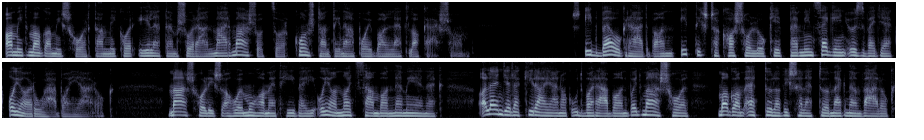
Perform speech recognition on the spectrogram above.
amit magam is hordtam, mikor életem során már másodszor Konstantinápolyban lett lakásom. S itt Beográdban, itt is csak hasonlóképpen, mint szegény özvegyek, olyan ruhában járok. Máshol is, ahol Mohamed hívei olyan nagy számban nem élnek, a lengyelek királyának udvarában, vagy máshol, magam ettől a viselettől meg nem válok.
